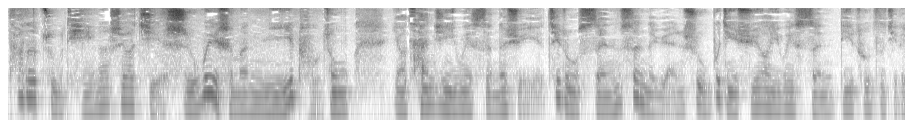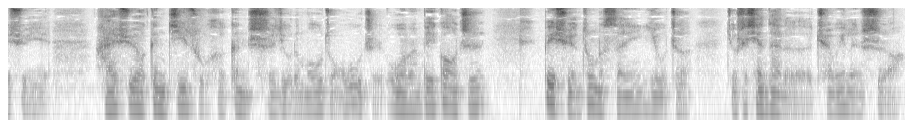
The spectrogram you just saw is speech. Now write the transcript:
它的主题呢是要解释为什么泥土中要掺进一位神的血液。这种神圣的元素不仅需要一位神滴出自己的血液，还需要更基础和更持久的某种物质。我们被告知。”被选中的神有着，就是现在的权威人士啊，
